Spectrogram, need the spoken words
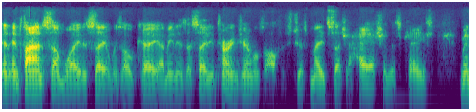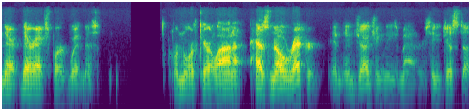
and, and find some way to say it was okay. I mean, as I say, the Attorney General's office just made such a hash of this case. I mean, their their expert witness from North Carolina has no record in, in judging these matters. He's just a,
